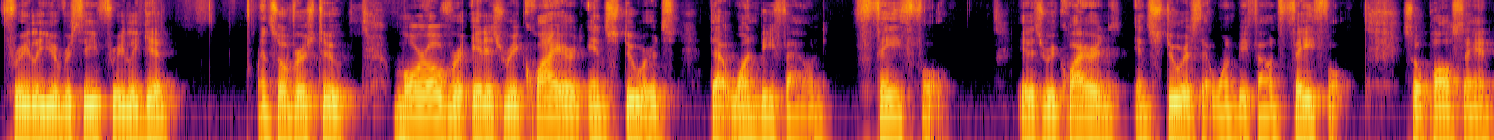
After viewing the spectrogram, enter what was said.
Freely you've received, freely give. And so verse two, moreover, it is required in stewards that one be found faithful. It is required in stewards that one be found faithful. So Paul's saying,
